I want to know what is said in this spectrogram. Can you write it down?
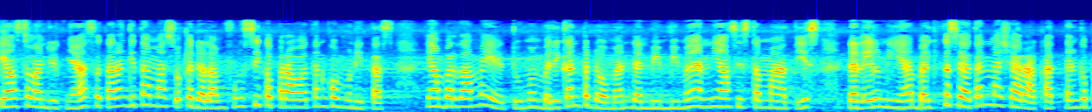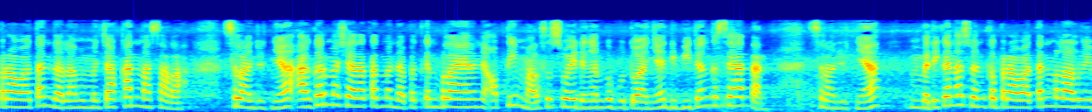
Yang selanjutnya, sekarang kita masuk ke dalam fungsi keperawatan komunitas. Yang pertama yaitu memberikan pedoman dan bimbingan yang sistematis dan ilmiah bagi kesehatan masyarakat dan keperawatan dalam memecahkan masalah. Selanjutnya, agar masyarakat mendapatkan pelayanan yang optimal sesuai dengan kebutuhannya di bidang kesehatan. Selanjutnya, memberikan asuhan keperawatan melalui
